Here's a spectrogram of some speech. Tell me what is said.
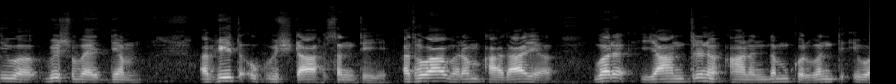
इव विश्ववैद्यम अभीत उपविष्टा सी अथवा वरम आदाय वर यांत्रिण आनंदम कुर्वन्ति इव।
